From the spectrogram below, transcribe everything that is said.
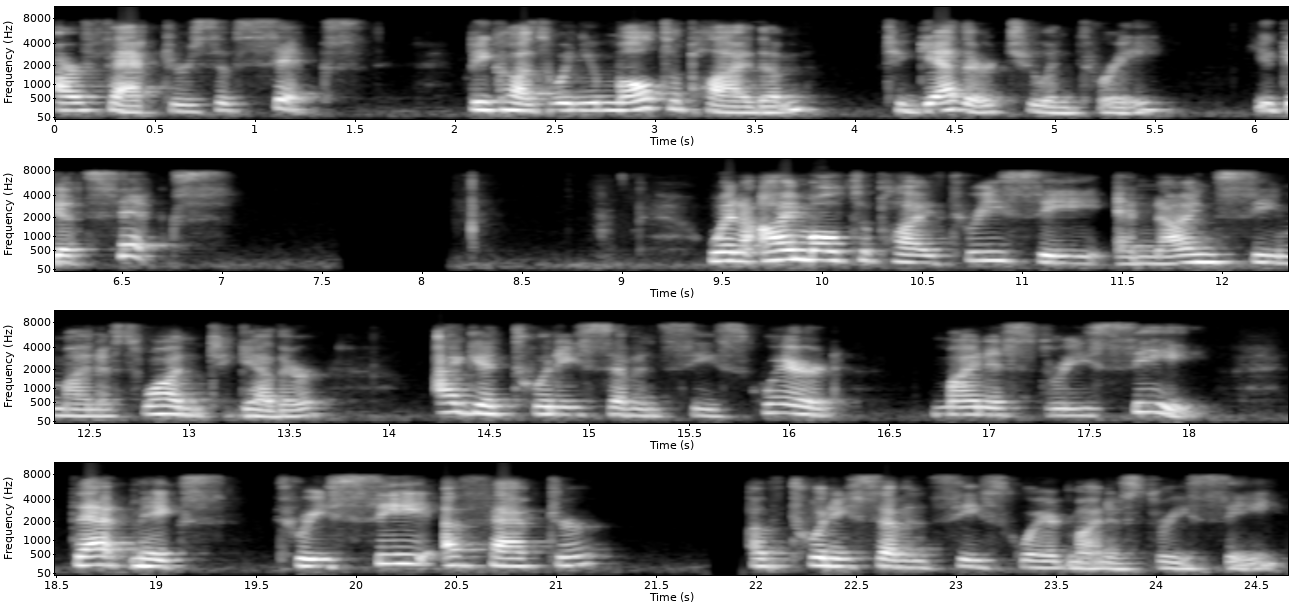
are factors of six because when you multiply them together, two and three, you get six. When I multiply 3c and 9c minus 1 together, I get 27c squared minus 3c. That makes 3c a factor of 27c squared minus 3c,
